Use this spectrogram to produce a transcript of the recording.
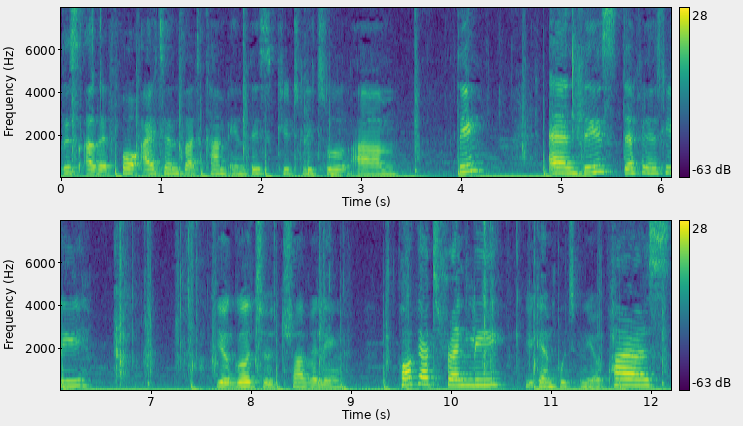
These are the four items that come in this cute little um, thing. And this definitely your go-to traveling. Pocket friendly you can put in your purse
